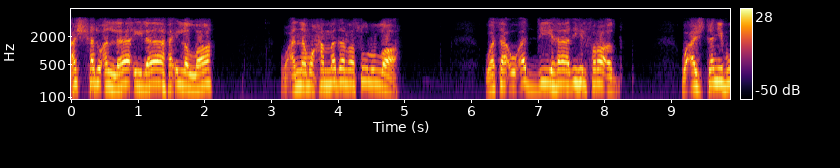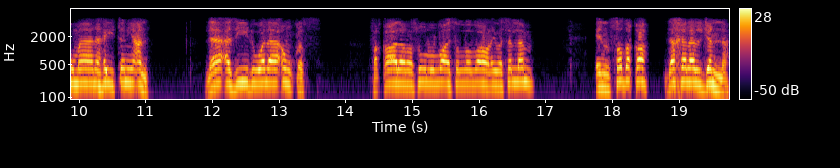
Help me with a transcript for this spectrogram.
أشهد أن لا إله إلا الله وأن محمدا رسول الله وسأؤدي هذه الفرائض وأجتنب ما نهيتني عنه لا أزيد ولا أنقص. فقال رسول الله صلى الله عليه وسلم إن صدق دخل الجنة.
